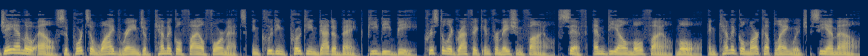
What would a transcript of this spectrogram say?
JMOL supports a wide range of chemical file formats, including Protein Data Bank (PDB), Crystallographic Information File (CIF), MDL molefile (MOL), and Chemical Markup Language (CML).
